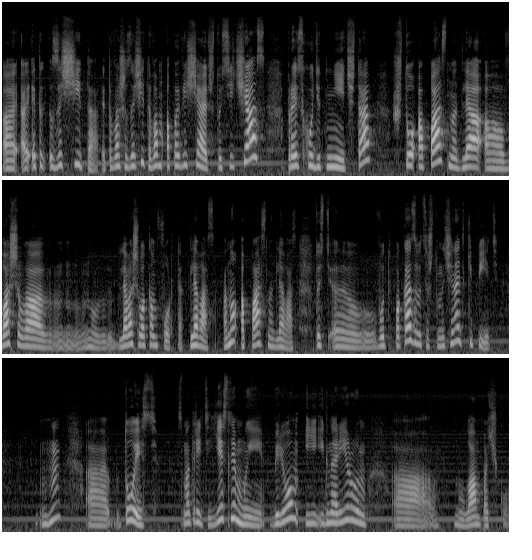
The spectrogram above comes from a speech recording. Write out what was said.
а, это защита, это ваша защита, вам оповещает, что сейчас происходит нечто, что опасно для а, вашего, ну, для вашего комфорта, для вас. Оно опасно для вас. То есть э, вот показывается, что начинает кипеть. Угу. А, то есть Смотрите, если мы берем и игнорируем а, ну, лампочку,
